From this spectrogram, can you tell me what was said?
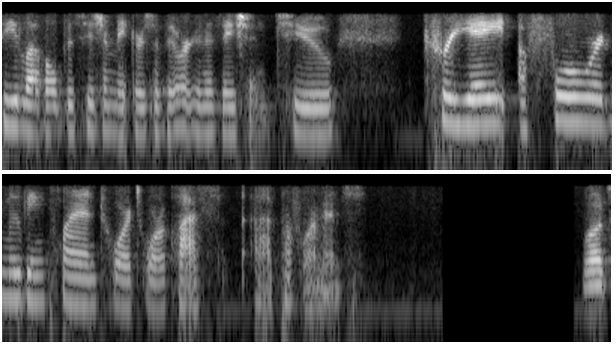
C-level decision makers of the organization to create a forward-moving plan towards world-class uh, performance? Well, it's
